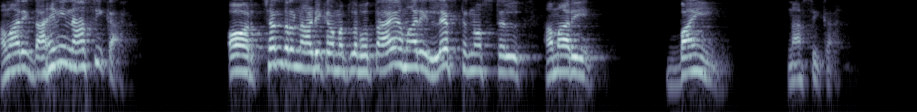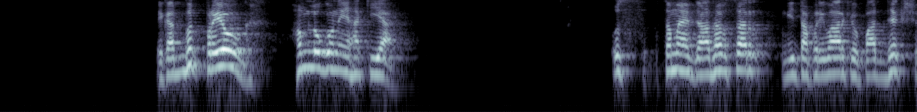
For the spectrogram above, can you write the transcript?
हमारी दाहिनी नासिका और चंद्र नाड़ी का मतलब होता है हमारी लेफ़्ट नोस्टल, हमारी बाई नासिका। एक अद्भुत प्रयोग हम लोगों ने यहाँ किया। उस समय जाधव सर, गीता परिवार के उपाध्यक्ष,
